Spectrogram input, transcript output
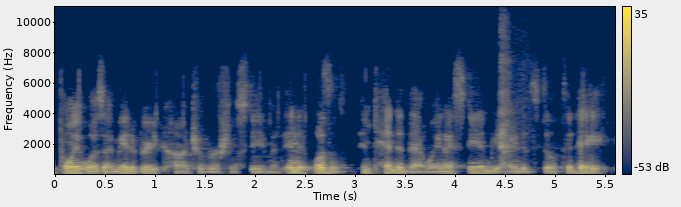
the point was, I made a very controversial statement, and it wasn't intended that way, and I stand behind it still today.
